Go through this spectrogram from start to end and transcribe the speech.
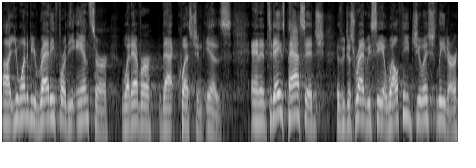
uh, you want to be ready for the answer, whatever that question is. And in today's passage, as we just read, we see a wealthy Jewish leader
